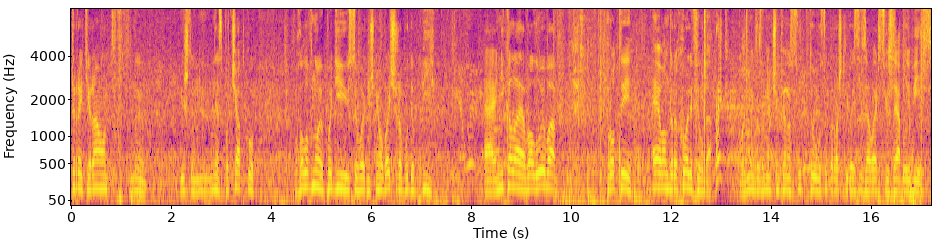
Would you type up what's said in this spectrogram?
третій раунд. Ми вийшли не спочатку. Головною подією сьогоднішнього вечора буде бій е, Ніколая Валуєва проти Евандера Холіфілда. Поєдинок за званням чемпіона світу у суперважкій вазі за версією WBS.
